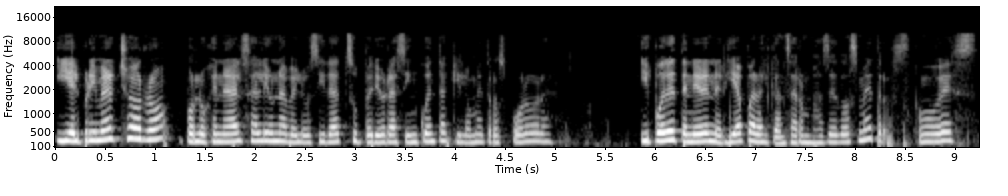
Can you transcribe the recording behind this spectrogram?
Y el primer chorro, por lo general, sale a una velocidad superior a 50 kilómetros por hora. Y puede tener energía para alcanzar más de dos metros, como ves.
